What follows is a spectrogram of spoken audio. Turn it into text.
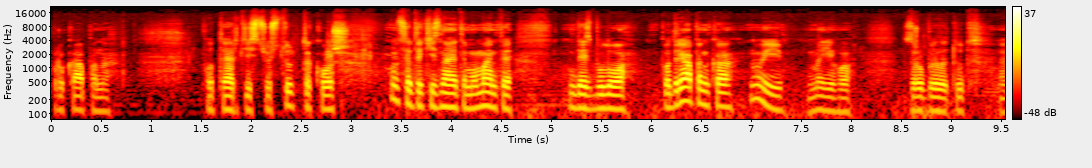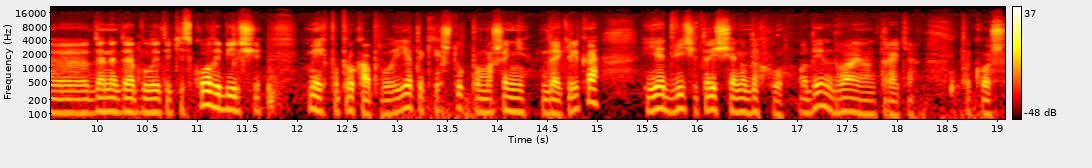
прокапана потертість, ось тут також. Ну, це такі, знаєте, моменти, десь було подряпинка, ну і ми його зробили тут, е, де-не-де були такі сколи більші. Ми їх попрокапували. Є таких штук по машині декілька. Є дві чи три ще на даху. Один, два і он третя також.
